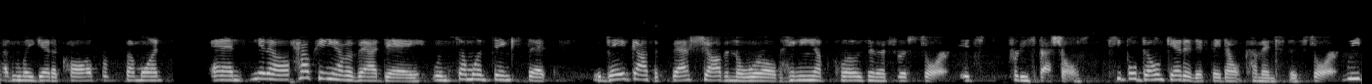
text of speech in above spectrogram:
suddenly get a call from someone. And, you know, how can you have a bad day when someone thinks that they've got the best job in the world hanging up clothes in a thrift store? It's pretty special. People don't get it if they don't come into the store. We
